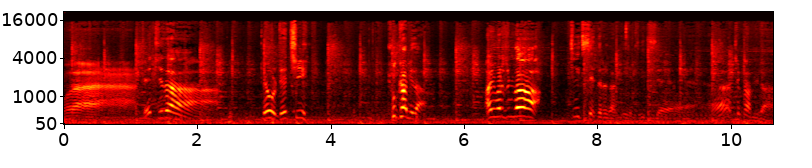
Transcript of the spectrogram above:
와, 대치다. 겨울 대치. 축하합니다. 아니, 말했습니다. 찍새 들어가기, 찍새. 아, 축하합니다.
